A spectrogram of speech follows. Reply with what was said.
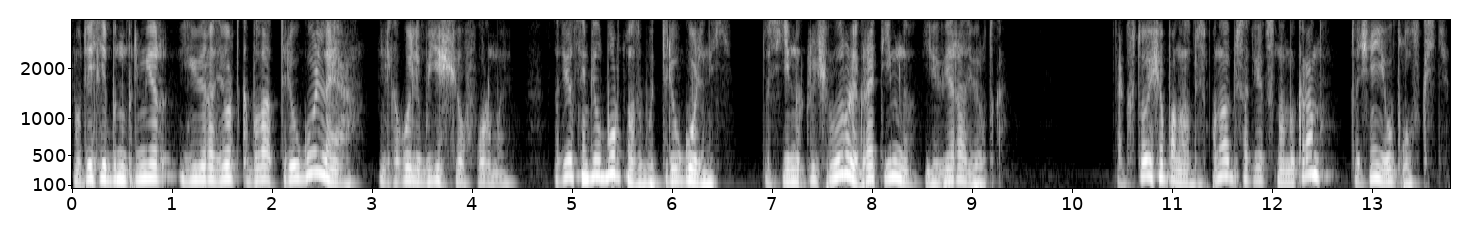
Вот если бы, например, UV-развертка была треугольная или какой-либо еще формы, соответственно, билборд у нас будет треугольный. То есть именно ключевую роль играет именно UV-развертка. Так, что еще понадобится? Понадобится, соответственно, нам экран, точнее его плоскость.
